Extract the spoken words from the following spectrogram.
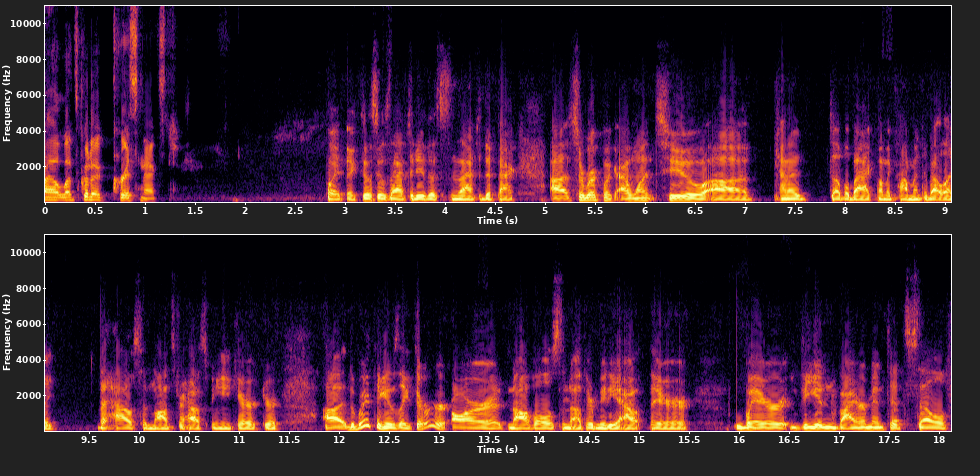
Uh, let's go to Chris next. Play pick. This goes. I have to do this, and then I have to dip back. Uh, so real quick, I want to uh, kind of double back on the comment about like the house and Monster House being a character. Uh, the weird thing is, like, there are novels and other media out there where the environment itself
